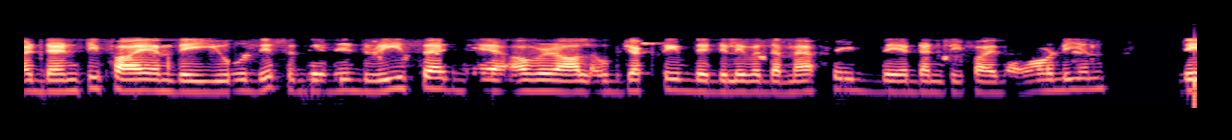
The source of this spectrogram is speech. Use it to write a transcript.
identify and they use this. They did research. Their overall objective they deliver the message. They identify the audience. They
